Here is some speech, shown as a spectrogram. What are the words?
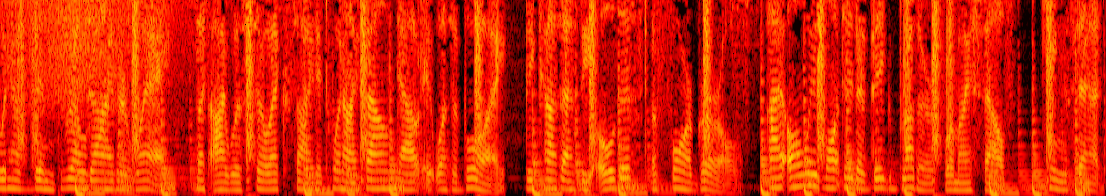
Would have been thrilled either way, but I was so excited when I found out it was a boy, because as the oldest of four girls, I always wanted a big brother for myself, King said.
